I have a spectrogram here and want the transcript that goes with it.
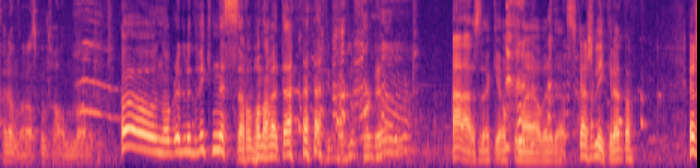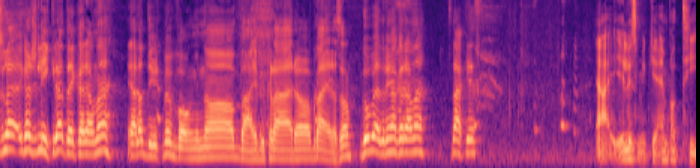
Karianna er spontanabortert. Oh, nå ble Ludvig Nessa forbanna, vet jeg. Hun kan ikke noe for det, Robert. Nei, nei, så det er ikke opp til meg å avgjøre det. Altså. Kanskje like greit, da. Kanskje, kanskje like greit det, Karianne. Jævla dyrt med vogn og babyklær og bleier og sånn. God bedring, da, Karianne. Snakkes. Jeg gir liksom ikke empati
